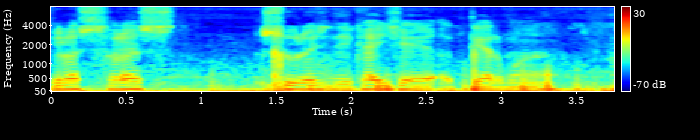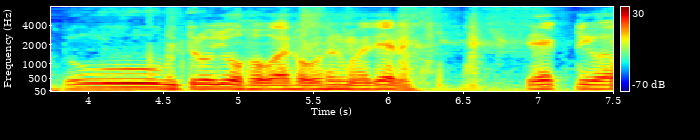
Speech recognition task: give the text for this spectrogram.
કેટલો સરસ સૂરજ દેખાય છે અત્યારમાં. તો મિત્રો, જો હવાર હવારમાં છે ને એક્ટિવા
